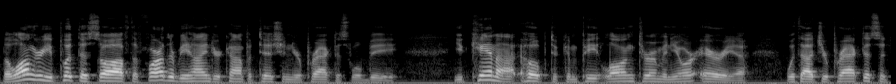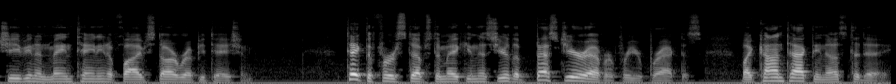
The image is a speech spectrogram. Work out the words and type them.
The longer you put this off, the farther behind your competition your practice will be. You cannot hope to compete long term in your area without your practice achieving and maintaining a five star reputation. Take the first steps to making this year the best year ever for your practice by contacting us today.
